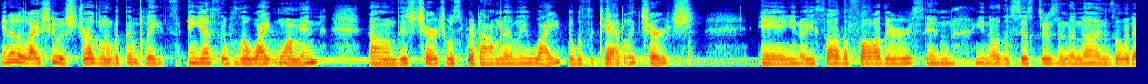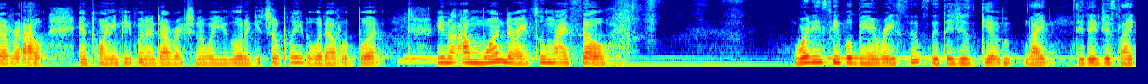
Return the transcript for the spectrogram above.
and it looked like she was struggling with them plates. And yes, it was a white woman. Um, this church was predominantly white. It was a Catholic church. And you know, you saw the fathers and you know the sisters and the nuns or whatever out and pointing people in a direction of where you go to get your plate or whatever. But you know, I'm wondering to myself were these people being racist? Did they just give like did they just like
